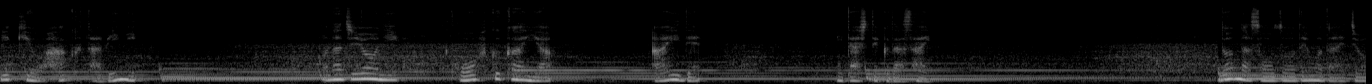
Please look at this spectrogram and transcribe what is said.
息を吐くたびに同じように幸福感や愛で満たしてください。どんな想像でも大丈夫。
